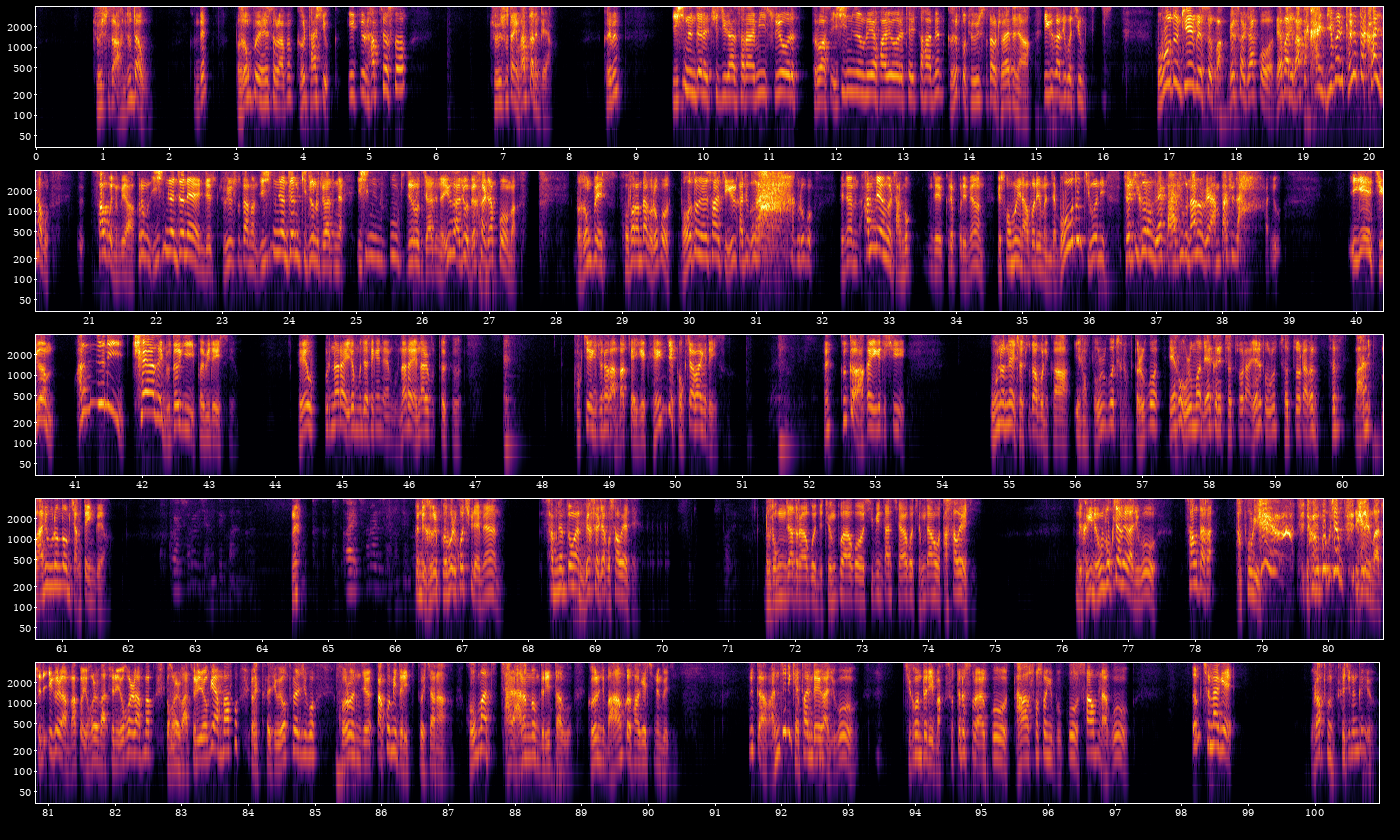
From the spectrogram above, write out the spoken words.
주휴수당 안 준다고. 근데 노동부의 해석을 하면 그걸 다시 일주일 합쳐서 주휴수당이 맞다는 거야. 그러면 20년 전에 취직한 사람이 수요일에 들어와서 20년 후에 화요일에 퇴사하면 그것도 주휴수당을 줘야 되냐. 이거 가지고 지금 모든 기업에서 막 멱살 잡고 내 말이 맞다 카이, 네 말이 틀렸다 카이 하고 싸우고 있는 거야. 그러면 20년 전에 이제 주휴수당은 20년 전 기준으로 줘야 되냐, 20년 후 기준으로 줘야 되냐. 이거 가지고 멱살 잡고 막 노동부에 고발한다 그러고 모든 회사에서 이걸 가지고 으아! 그러고 왜냐하면 한 명을 잘못 이제 그래버리면 소문이 나버리면 이제 모든 직원이 저 직원은 왜 봐주고 나는 왜 안 봐주냐. 이게 지금 완전히 최악의 누더기 법이 되어 있어요. 왜 우리나라 이런 문제 생겼냐면 우리나라 옛날부터 그 국제 기준화가 안 맞게 이게 굉장히 복잡하게 돼 있어. 네? 그러니까 아까 얘기했듯이 우는 애 젖주다 보니까 이놈도 울고 저놈도 울고 얘가 울면 내 그래 젖줘라 얘네도 울고 젖줘라 그럼 저 많이 많이 우는 놈이 장땡인 거야. 국가의 철학이 잘못된 거 아닌가요? 네? 국가의 철학이 잘못된 거. 근데 그걸 법을 고치려면 3년 동안 멱살 잡고 싸워야 돼. 노동자들하고 이제 정부하고 시민단체하고 정당하고 다 싸워야지. 근데 그게 너무 복잡해가지고 싸우다가 다 포기. 너무 복잡. 이걸 맞추니 이걸 안 맞고 이걸 맞추니 이걸 안 맞고 이걸 맞추니 여기 안 맞고 여기 틀어지고 여기 틀어지고 그런 이제 빠꾸미들이 또 있잖아. 그것만 잘 아는 놈들이 있다고. 그걸 이제 마음껏 화개치는 거지. 그러니까 완전히 개판이 돼가지고 직원들이 막 스트레스를 앓고 다 소송이 붙고 싸움 나고 엄청나게 우라통 터지는 거예요.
